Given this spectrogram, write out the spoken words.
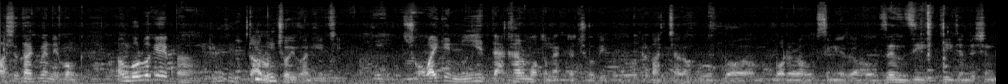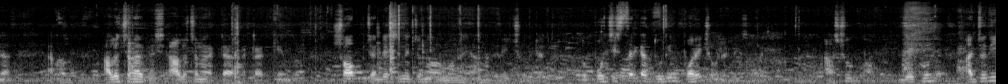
পাশে থাকবেন এবং আমি বলব কি দারুণ ছবি বানিয়েছি। সবাইকে নিয়ে দেখার মতন একটা ছবি। বাচ্চারা হোক বড়রা হোক সিনিয়ররা হোক জেন জি জি জেনারেশনটা এখন আলোচনার বেশি আলোচনার একটা একটা কেন্দ্র। সব জেনারেশনের জন্য আমার মনে হয় আমাদের এই ছবিটা। তো পঁচিশ তারিখ আর দুদিন পরে ছবিটা রিলিজ হবে। আসুক দেখুন। আর যদি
